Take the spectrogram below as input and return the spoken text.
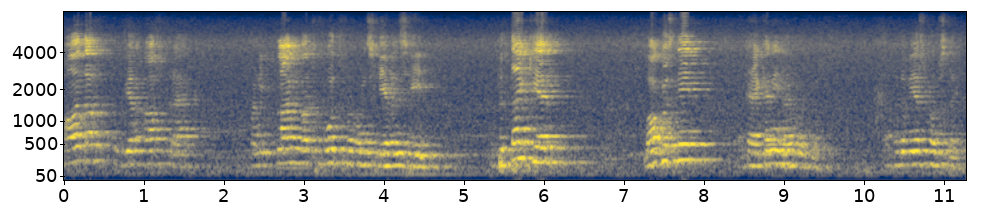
aandag probeer aftrek van die plan wat God vir ons lewens het. Partykeer maak ons net, okay, ek kan nie nou oop nie. Ek moet hom eers opsluit.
